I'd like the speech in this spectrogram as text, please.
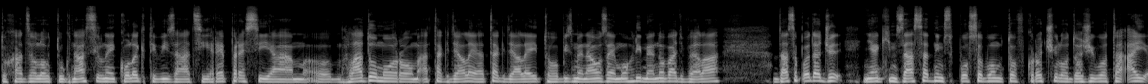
dochádzalo tu k násilnej kolektivizácii, represiám, e, hladomorom a tak ďalej a tak ďalej. Toho by sme naozaj mohli menovať veľa. Dá sa povedať, že nejakým zásadným spôsobom to vkročilo do života aj e,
